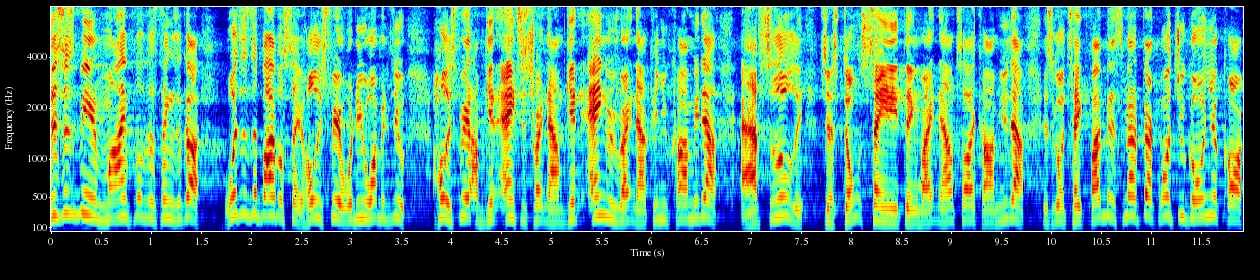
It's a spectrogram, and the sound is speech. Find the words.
This is being mindful of the things of God. What does the Bible say? Holy Spirit, what do you want me to do? Holy Spirit, I'm getting anxious right now. I'm getting angry right now. Can you calm me down? Absolutely. Just don't say anything right now until I calm you down. It's going to take five minutes. Matter of fact, why don't you go in your car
